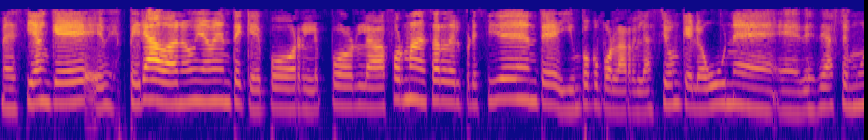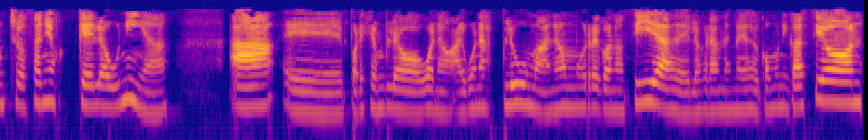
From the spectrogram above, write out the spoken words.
me decían que esperaban, obviamente, que por, por la forma de ser del presidente y un poco por la relación que lo une eh, desde hace muchos años, que lo unía, a, eh, por ejemplo, bueno, algunas plumas, ¿no? Muy reconocidas de los grandes medios de comunicación,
